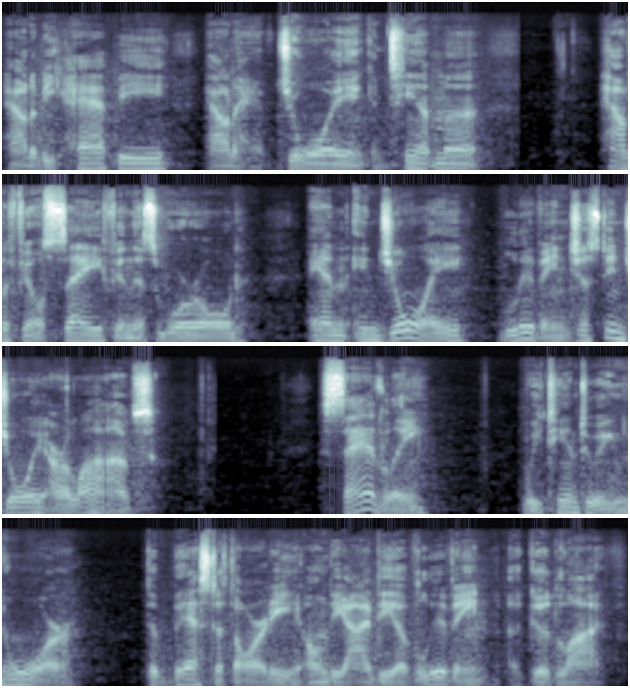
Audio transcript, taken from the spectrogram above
How to be happy, how to have joy and contentment, how to feel safe in this world, and enjoy living, just enjoy our lives. Sadly, we tend to ignore the best authority on the idea of living a good life.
